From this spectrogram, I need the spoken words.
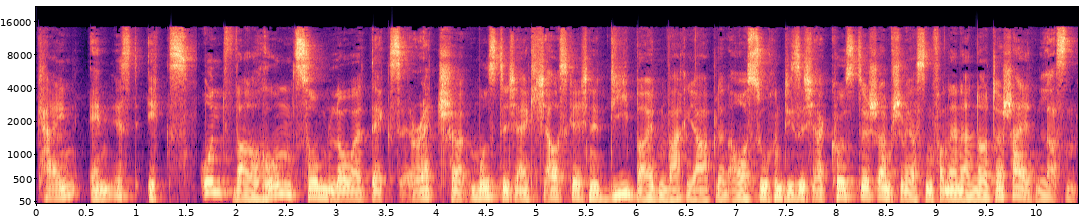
kein n ist x. Und warum zum Lower Decks Redshirt musste ich eigentlich ausgerechnet die beiden Variablen aussuchen, die sich akustisch am schwersten voneinander unterscheiden lassen?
